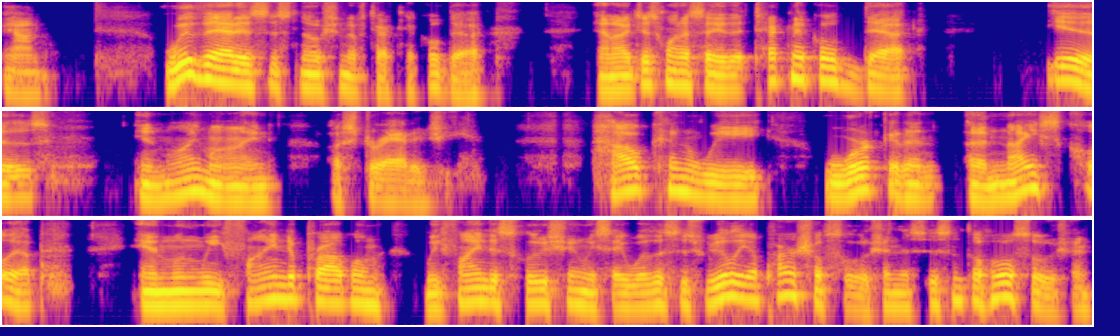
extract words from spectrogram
And with that is this notion of technical debt. And I just want to say that technical debt is in my mind, a strategy. How can we work at a, a nice clip and when we find a problem, we find a solution, we say, well, this is really a partial solution. This isn't the whole solution,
